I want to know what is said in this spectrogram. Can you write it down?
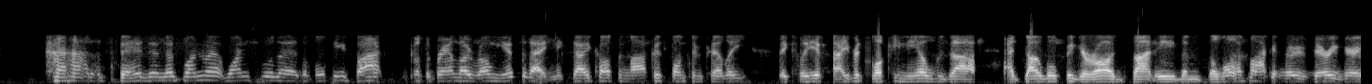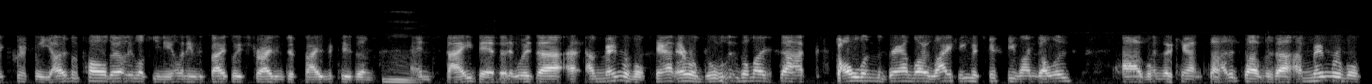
that's fair. Then that's one one for the the bookies, but got the Brownlow wrong yesterday. Nick Daicos and Marcus Bontempelli, the clear favourites. Lachie Neale was uh, at double figure odds, but he, the, the live market moved very, very quickly. He overpolled early Lachie Neale, and he was basically straight into favouritism and stayed there. But it was a, a, a memorable count. Errol Gulden's almost uh, stolen the Brownlow late. He was $51 uh, when the count started, so it was a, a memorable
